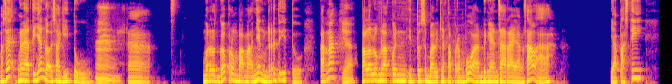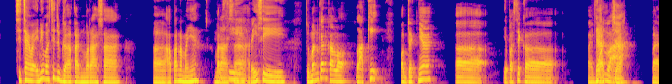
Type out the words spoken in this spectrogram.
Maksudnya ngeliatinya nggak usah gitu. Hmm. Nah, menurut gua perumpamaannya yang bener itu itu. Karena ya kalau lu melakukan itu sebaliknya ke perempuan dengan cara yang salah, ya pasti si cewek ini pasti juga akan merasa eh, apa namanya? merasa risih. Cuman kan kalau laki objeknya eh ya pasti ke badan Wajah. lah. Ba-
